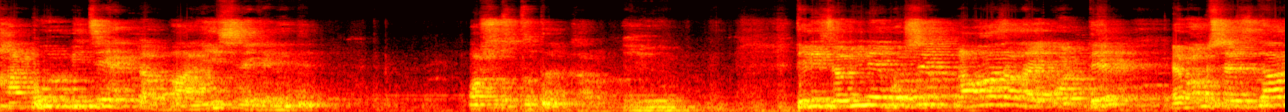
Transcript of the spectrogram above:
হাঁটুর নিচে একটা বালিশ রেখে দিতেন। অসুস্থতার কারণে। তিনি জমিনে বসে নামাজ আদায় করতেন এবং সেজদার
